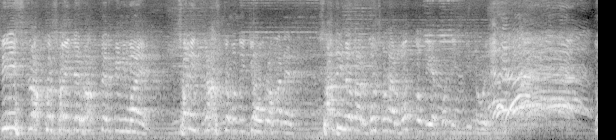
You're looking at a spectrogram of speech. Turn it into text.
তিরিশ লক্ষ শহীদের রক্তের বিনিময়ে শহীদ রাষ্ট্রপতি জিয়াউর রহমানের স্বাধীনতার ঘোষণার মধ্য দিয়ে প্রতিষ্ঠিত হয়েছে। দু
